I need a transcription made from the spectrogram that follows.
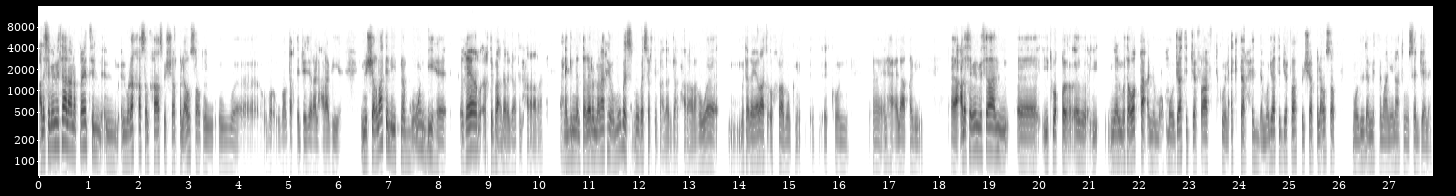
على سبيل المثال أنا قريت الملخص الخاص بالشرق الأوسط ومنطقة الجزيرة العربية. من الشغلات اللي يتنبؤون بها غير ارتفاع درجات الحرارة. إحنا قلنا التغير المناخي هو مو بس مو بس ارتفاع درجات الحراره هو متغيرات أخرى ممكن تكون آه، لها علاقة به آه، على سبيل المثال آه، يتوقع آه، من المتوقع أنه موجات الجفاف تكون أكثر حده، موجات الجفاف في الشرق الأوسط موجودة من الثمانينات ومسجلة.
